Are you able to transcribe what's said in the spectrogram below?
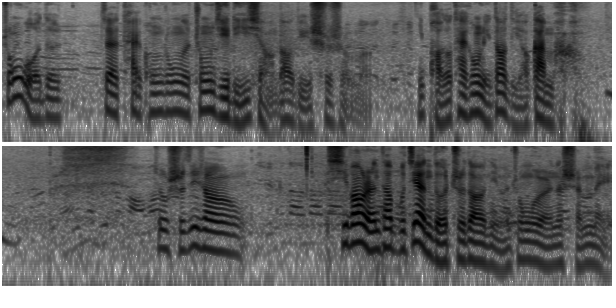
中国的在太空中的终极理想到底是什么？你跑到太空里到底要干嘛？就实际上。西方人他不见得知道你们中国人的审美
